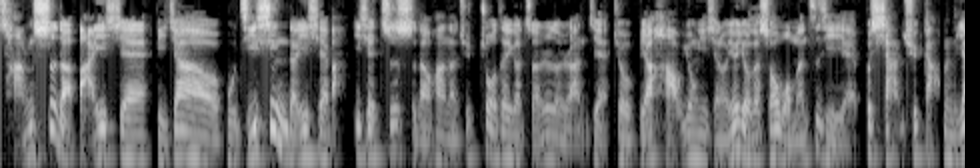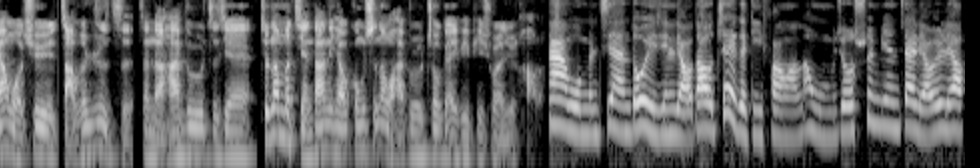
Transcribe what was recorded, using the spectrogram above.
尝试的把一些比较普及性的一些吧一些知识的话呢，去做这个择日的软件就比较好用一些了。因为有的时候我们自己也不想去搞，你让我去找个日子，真的还不如直接就那么简单的一条公式，那我还不如做个 A P P 出来就好了。那我们既然都已经聊到这个地方了，那我们就顺便再聊一聊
